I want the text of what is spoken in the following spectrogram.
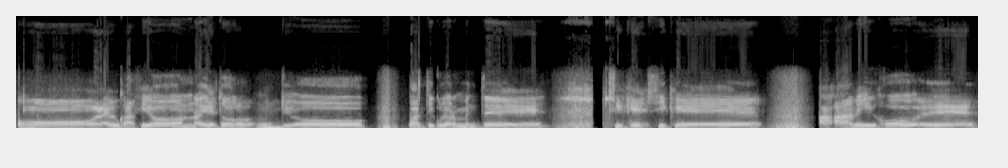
Como la educación, hay de todo. Yo particularmente sí que sí que a, mi hijo eh,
